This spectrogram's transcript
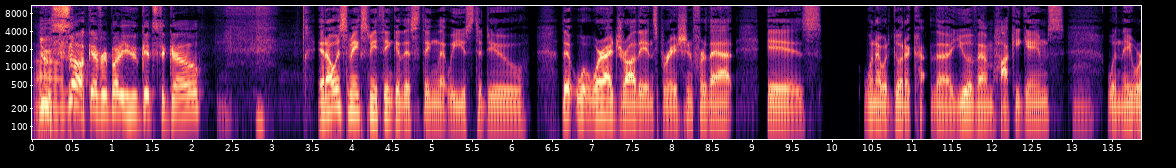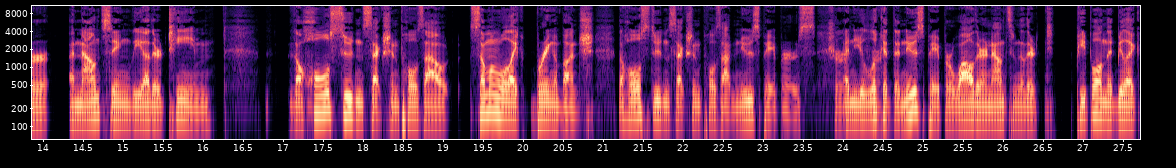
Mm-hmm. you Um, suck. Everybody who gets to go. It always makes me think of this thing that we used to do. That w- where I draw the inspiration for that is when I would go to co- the U of M hockey games mm-hmm. when they were announcing the other team. The whole student section pulls out. Someone will like bring a bunch. The whole student section pulls out newspapers, Sure. and you look at the newspaper while they're announcing other t- people, and they'd be like,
